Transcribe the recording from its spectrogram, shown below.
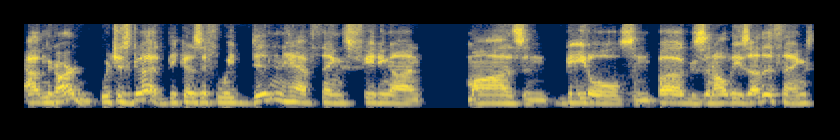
out in the garden, which is good because if we didn't have things feeding on moths and beetles and bugs and all these other things,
